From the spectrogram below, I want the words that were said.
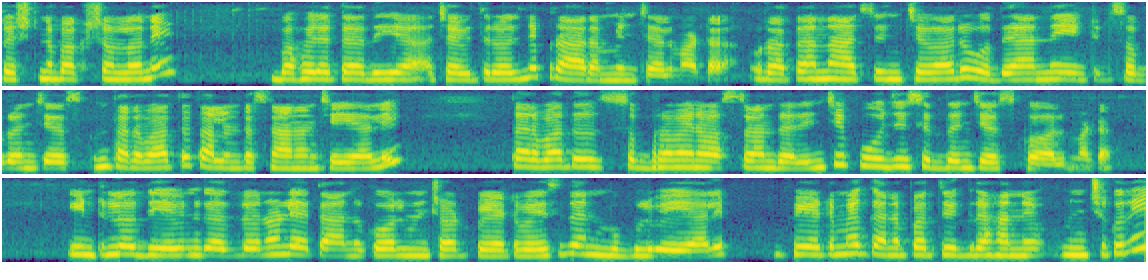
కృష్ణపక్షంలోనే బహుళ తది చవితి రోజునే ప్రారంభించాలన్నమాట. వ్రతాన్ని ఆచరించేవారు ఉదయాన్నే ఇంటిని శుభ్రం చేసుకుని తర్వాత తలంట స్నానం చేయాలి. తర్వాత శుభ్రమైన వస్త్రాన్ని ధరించి పూజ సిద్ధం చేసుకోవాలన్నమాట. ఇంటిలో దేవుని గదిలోనో లేదా అనుకూలమైన చోట పీట వేసి దాన్ని ముగ్గులు వేయాలి. పీట మీద గణపతి విగ్రహాన్ని ఉంచుకుని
